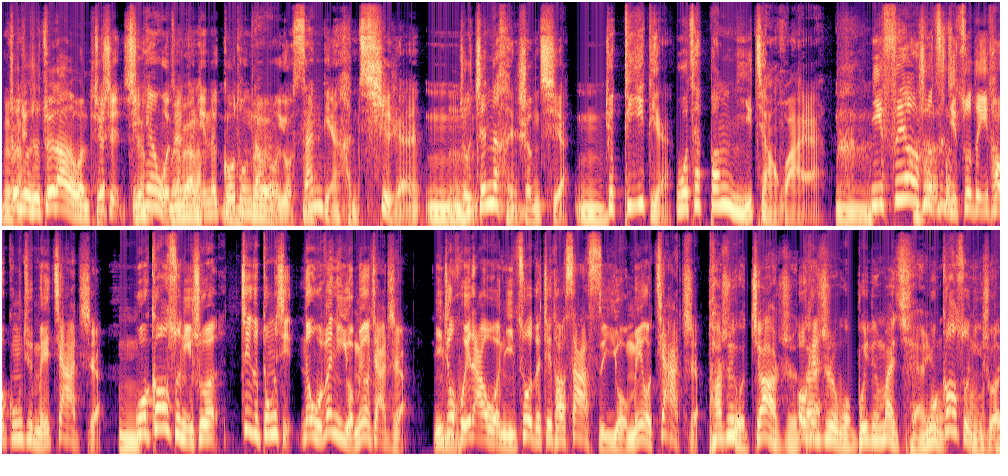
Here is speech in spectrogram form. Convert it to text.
这就是最大的问题。就是今天我在跟您的沟通当中有三点很气人，嗯。就真的很生气。嗯。就第一点，我在帮你讲话哎，嗯。你非要说自己做的一套工具没价值，我告诉你说这个东西，那我问你有没有价值，你就回答我，你做的这套 SaaS 有没有价值？它是有价值 OK 但是我不一定卖钱用。我告诉你说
